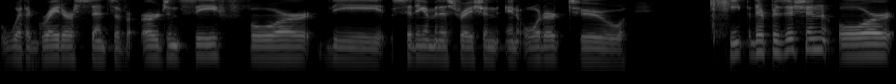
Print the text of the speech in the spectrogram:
with a greater sense of urgency for the sitting administration in order to keep their position or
